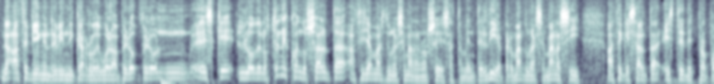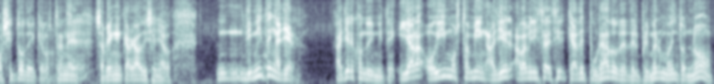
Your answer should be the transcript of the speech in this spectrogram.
no, hace bien en reivindicar lo de Huelva, pero, pero mm, es que lo de los trenes cuando salta hace ya más de una semana, no sé exactamente el día, pero más de una semana sí, hace que salta este despropósito de que los trenes Sí. se habían encargado diseñado. Mm, Dimiten ayer. Ayer es cuando dimiten. Y ahora oímos también ayer a la ministra decir que ha depurado desde el primer momento. No,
